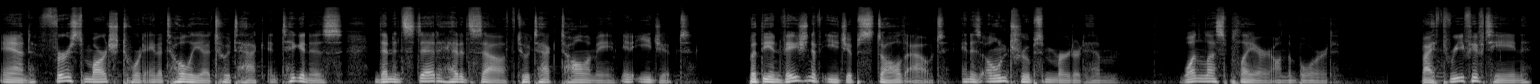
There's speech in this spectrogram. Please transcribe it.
and first marched toward Anatolia to attack Antigonus, then instead headed south to attack Ptolemy in Egypt. But the invasion of Egypt stalled out, and his own troops murdered him. One less player on the board. By 315,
